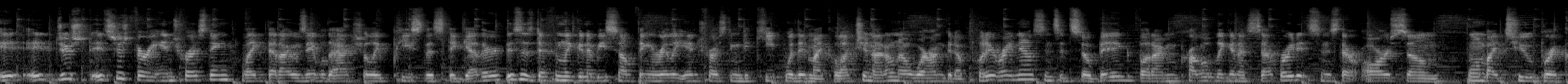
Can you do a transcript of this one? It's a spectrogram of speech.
it, it just it's just very interesting like that I was able to actually piece this together. This is definitely going to be something really interesting to keep within my collection. I don't know where I'm gonna put it right now since it's so big but I'm probably gonna separate it since there are some one by two brick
